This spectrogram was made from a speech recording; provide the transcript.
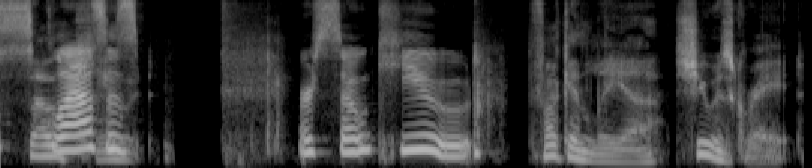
so glasses. cute. are so cute. Fucking Leah. She was great.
